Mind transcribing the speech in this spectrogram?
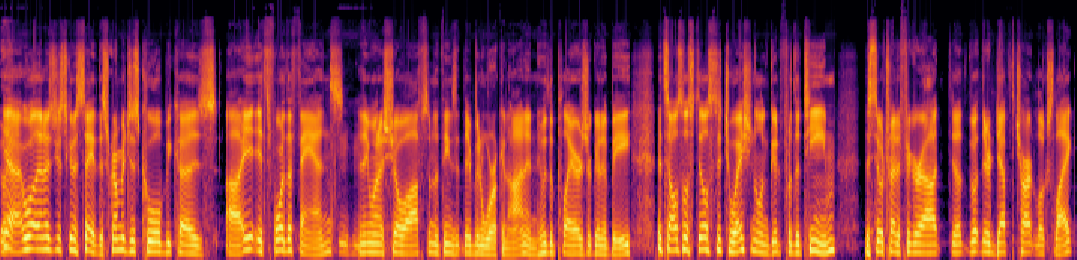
yeah, well, and I was just going to say the scrimmage is cool because uh, it- it's for the fans, Mm-hmm. and they want to show off some of the things that they've been working on and who the players are going to be. It's also still situational and good for the team to still try to figure out the, what their depth chart looks like.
